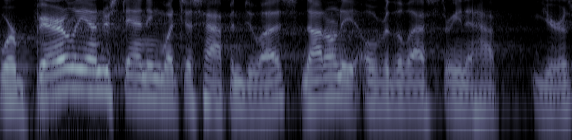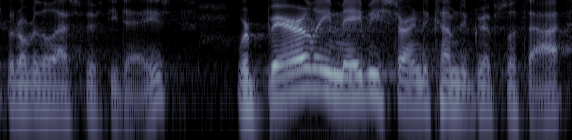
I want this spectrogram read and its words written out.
we're barely understanding what just happened to us, not only over the last three and a half years, but over the last 50 days. We're barely maybe starting to come to grips with that.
